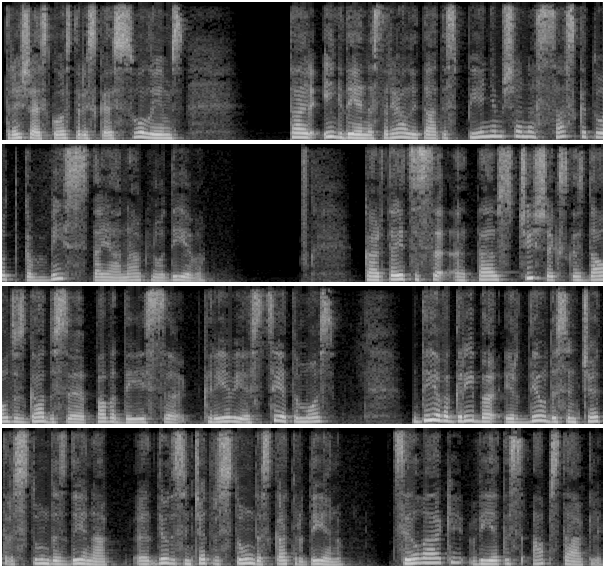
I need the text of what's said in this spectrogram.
trešais klosteriskais solījums, tā ir ikdienas realitātes pieņemšana, saskatot, ka viss tajā nāk no Dieva. Kā ir teicis eh, tēvs Čišeks, kas daudzus gadus eh, pavadījis eh, Krievijas cietumos, Dieva griba ir 24 stundas dienā, 24 stundas katru dienu. Cilvēki, vietas, apstākļi,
